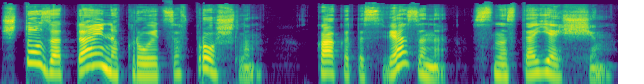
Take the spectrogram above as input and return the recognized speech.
Что за тайна кроется в прошлом? Как это связано с настоящим?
